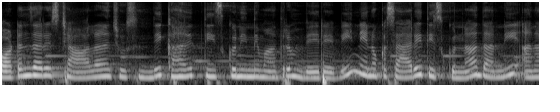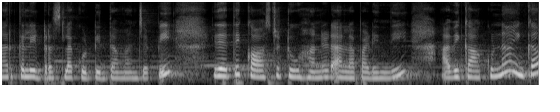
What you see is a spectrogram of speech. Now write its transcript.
కాటన్ శారీస్ చాలానే చూసింది కానీ తీసుకునింది మాత్రం వేరేవి. నేను ఒక శారీ తీసుకున్నా దాన్ని అనార్కలి డ్రెస్లా కుట్టిద్దామని చెప్పి. ఇదైతే కాస్ట్ టూ హండ్రెడ్ అలా పడింది. అవి కాకుండా ఇంకా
